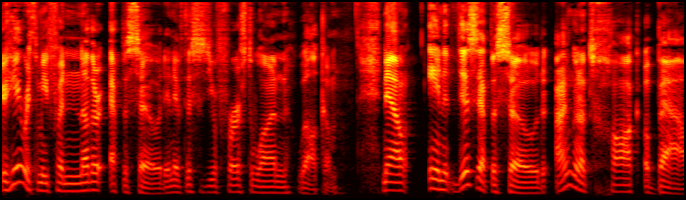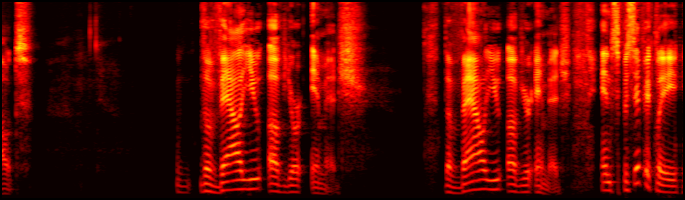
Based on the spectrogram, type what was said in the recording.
you're here with me for another episode. And if this is your first one, welcome. Now, in this episode, I'm going to talk about the value of your image. The value of your image. And specifically,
